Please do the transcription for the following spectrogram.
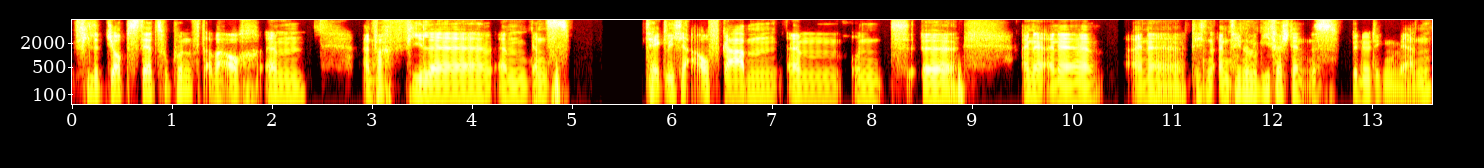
viele Jobs der Zukunft, aber auch ähm, einfach viele ähm, ganz tägliche Aufgaben ähm, und äh, eine, eine ein Technologieverständnis benötigen werden.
